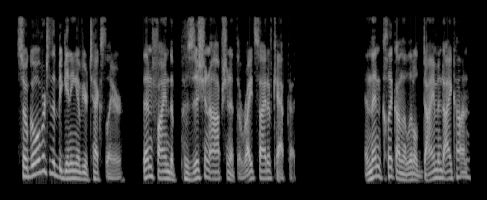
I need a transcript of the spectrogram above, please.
So go over to the beginning of your text layer, then find the position option at the right side of CapCut. And then click on the little diamond icon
